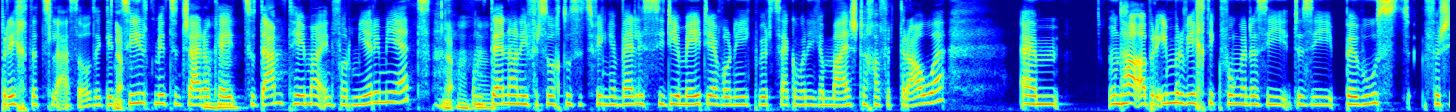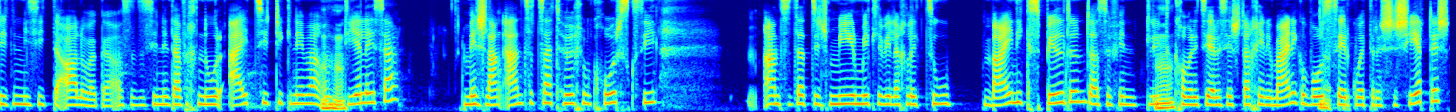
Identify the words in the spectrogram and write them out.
Berichte zu lesen oder gezielt zu entscheiden, okay, zu diesem Thema informiere ich mich jetzt. Ja. Und dann habe ich versucht herauszufinden, welche sind die Medien, die ich würde sagen, wo ich am meisten kann vertrauen kann. Ähm, und habe aber immer wichtig gefunden, dass ich, dass ich bewusst verschiedene Seiten anschaue. Also, dass ich nicht einfach nur eine Zeitung nehme und die lese. Mir war lange NZZ hoch im Kurs. Gewesen. NZZ ist mir mittlerweile ein bisschen zu meinungsbildend. Also ich finde, die Leute kommunizieren sehr stark ihre Meinung, obwohl es sehr gut recherchiert ist.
